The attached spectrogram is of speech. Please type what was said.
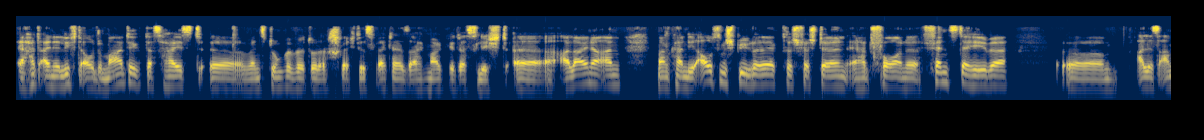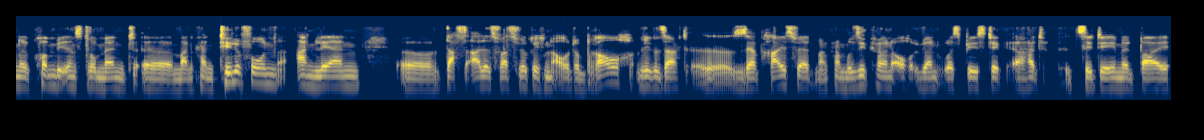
Er hat eine Lichtautomatik, das heißt, äh, wenn es dunkel wird oder schlechtes Wetter, sag ich mal, geht das Licht äh, alleine an. Man kann die Außenspiegel elektrisch verstellen. Er hat vorne Fensterheber alles andere Kombi-Instrument. Äh, man kann Telefon anlernen. Äh, das alles, was wirklich ein Auto braucht. Wie gesagt, äh, sehr preiswert. Man kann Musik hören, auch über einen USB-Stick. Er hat CD mit bei.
